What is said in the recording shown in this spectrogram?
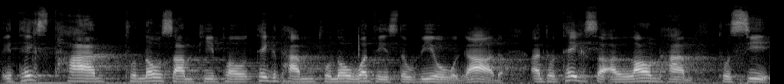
it takes time to know some people, take time to know what is the will of God, and to take a long time to see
